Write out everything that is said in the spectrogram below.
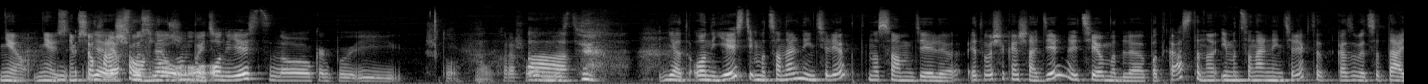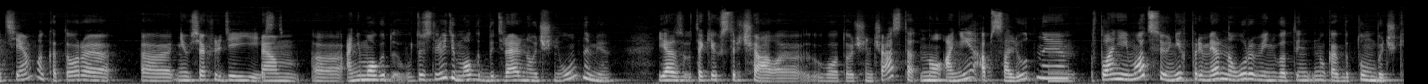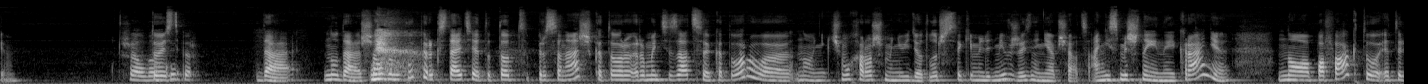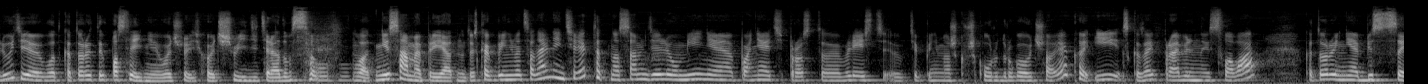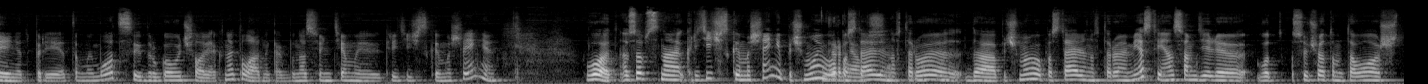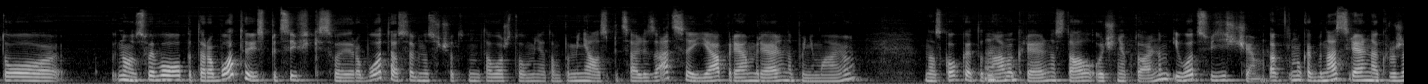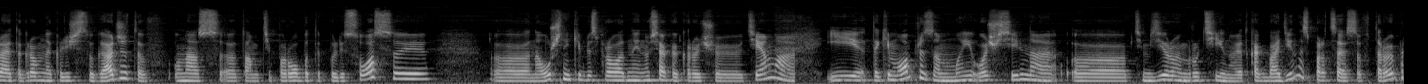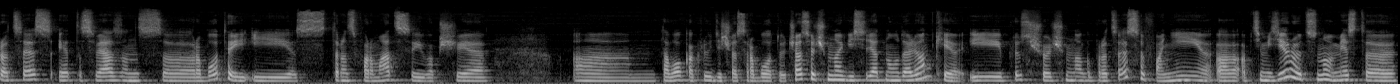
Не, не, с ним все не, хорошо, смысле, он должен быть. Он есть, но как бы и что? Ну, хорошо, а, он есть. Нет, он есть, эмоциональный интеллект, на самом деле. Это вообще, конечно, отдельная тема для подкаста, но эмоциональный интеллект, это, оказывается, та тема, которая э, не у всех людей есть. Прям, э, они могут, то есть люди могут быть реально очень умными, я таких встречала вот очень часто, но они абсолютные. Mm. В плане эмоций у них примерно уровень вот ну как бы тумбочки. Шелдон То есть, Купер. Да, ну да, Шелдон Купер, кстати, это тот персонаж, который, романтизация которого, ну, ни к чему хорошему не ведет. Лучше с такими людьми в жизни не общаться. Они смешные на экране, но по факту это люди, вот, которые ты в последнюю очередь хочешь видеть рядом с собой. Uh-huh. Вот, не самое приятное. То есть как бы эмоциональный интеллект — это на самом деле умение понять, просто влезть э, типа немножко в шкуру другого человека и сказать правильные слова, которые не обесценят при этом эмоции другого человека. Но это ладно, как бы у нас сегодня тема критическое мышление. Вот, а, собственно, критическое мышление, почему его Вернемся. поставили на второе, mm-hmm. да, почему его поставили на второе место, я на самом деле, вот с учетом того, что ну, своего опыта работы и специфики своей работы, особенно с учетом того, что у меня там поменялась специализация, я прям реально понимаю, насколько этот uh-huh. навык реально стал очень актуальным. И вот в связи с чем. Ну, как бы нас реально окружает огромное количество гаджетов. У нас э, там типа роботы-пылесосы, наушники беспроводные, ну всякая, короче, тема. И таким образом мы очень сильно э, оптимизируем рутину. Это как бы один из процессов. Второй процесс — это связан с работой и с трансформацией вообще э, того, как люди сейчас работают. Сейчас очень многие сидят на удаленке, и плюс еще очень много процессов, они э, оптимизируются, ну, вместо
